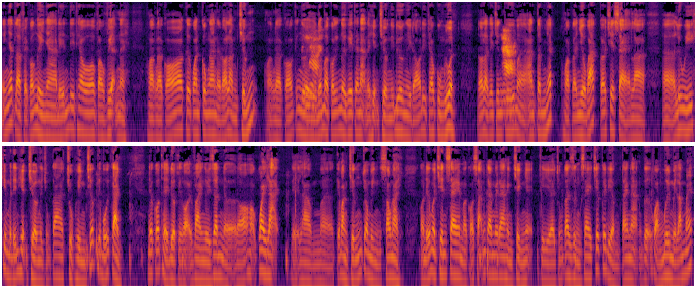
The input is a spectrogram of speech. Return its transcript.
Thứ nhất là phải có người nhà đến đi theo vào viện này hoặc là có cơ quan công an ở đó làm chứng hoặc là có cái người nếu mà có cái người gây tai nạn ở hiện trường thì đưa người đó đi theo cùng luôn. Đó là cái chứng cứ Dạ. mà an tâm nhất. Hoặc là nhiều bác có chia sẻ là à, lưu ý khi mà đến hiện trường thì chúng ta chụp hình trước cái bối cảnh nếu có thể được thì gọi vài người dân ở đó họ quay lại để làm à, cái bằng chứng cho mình sau này. Còn nếu mà trên xe mà có sẵn camera hành trình ấy, thì à, chúng ta dừng xe trước cái điểm tai nạn cỡ khoảng 10-15 mét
